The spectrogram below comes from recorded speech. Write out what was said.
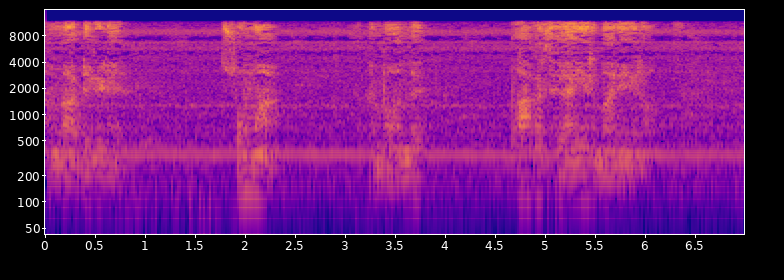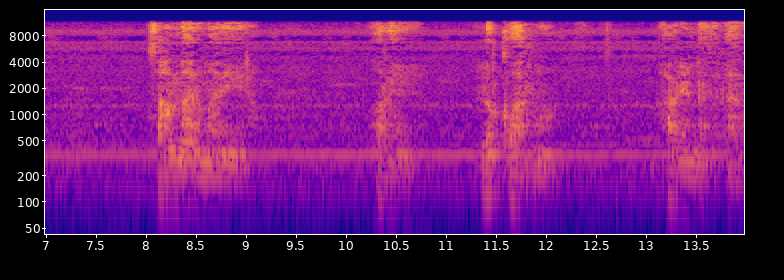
நம்ம அப்படி கிடையாது. சும்மா நம்ம வந்து பார்க்கறதுக்கு ஐயர் மாறிக்கிறோம் சாம்பார் மாறிக்கிறோம் ஒரு லுக் வரணும் அப்படின்றதுக்காக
